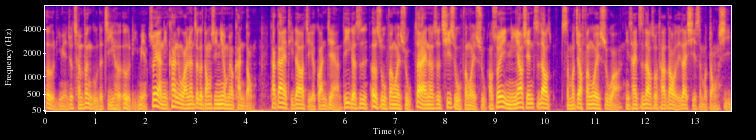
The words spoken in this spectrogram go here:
二里面，就成分股的集合二里面。所以啊，你看完了这个东西，你有没有看懂？他刚才提到几个关键啊，第一个是二十五分位数，再来呢是七十五分位数。好，所以你要先知道什么叫分位数啊，你才知道说它到底在写什么东西。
